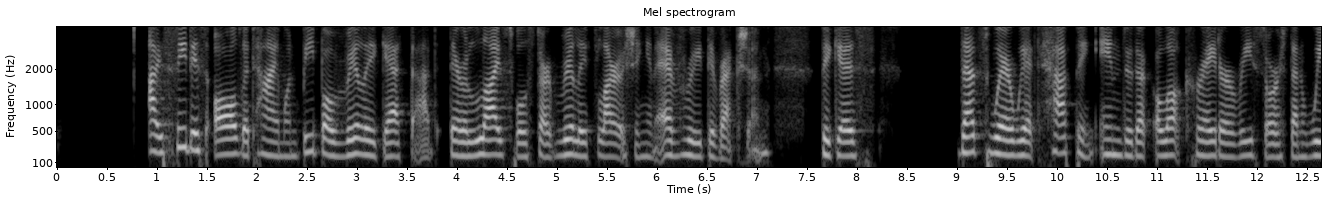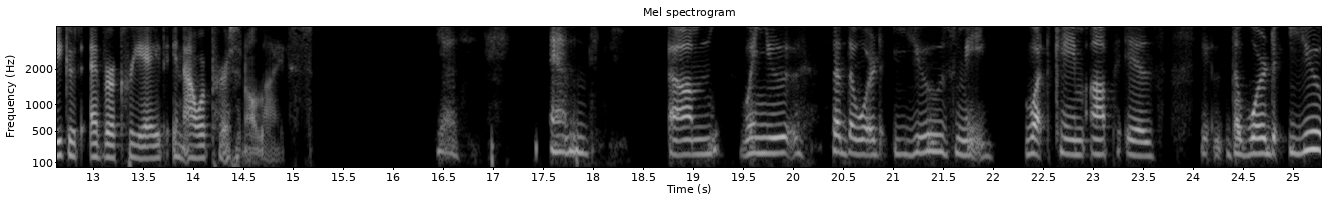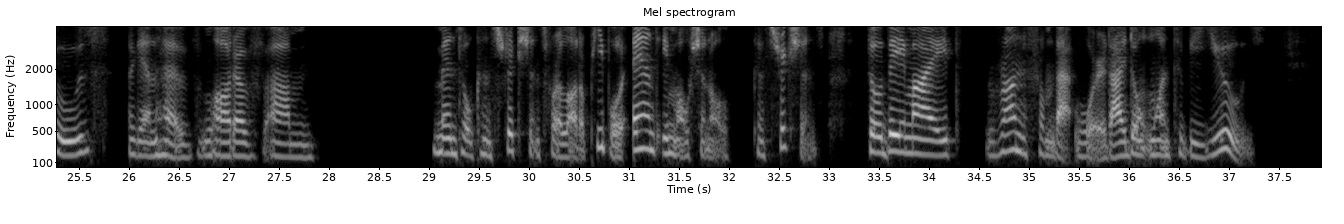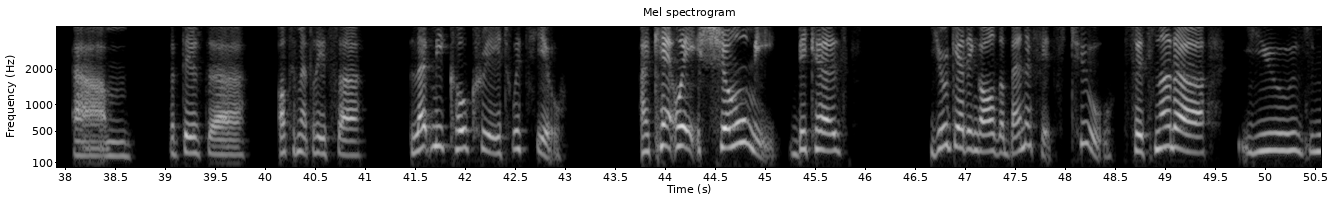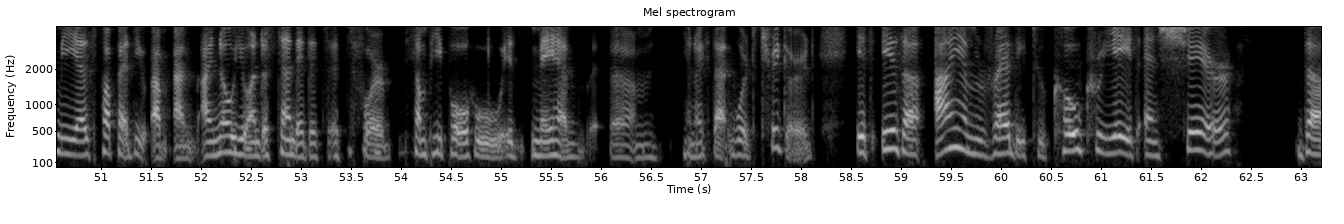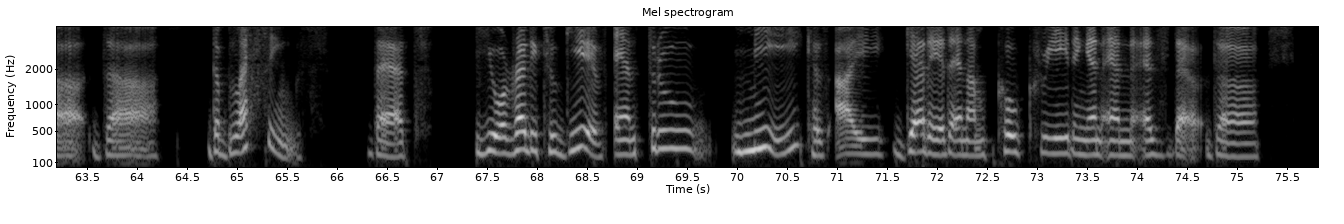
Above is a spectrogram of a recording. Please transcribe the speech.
I see this all the time. When people really get that, their lives will start really flourishing in every direction because that's where we are tapping into the a lot greater resource than we could ever create in our personal lives. Yes. And um, when you said the word use me, what came up is the word use, again, have a lot of um, mental constrictions for a lot of people and emotional constrictions. So they might run from that word. I don't want to be used. Um, but there's the ultimately, it's a let me co create with you. I can't wait. Show me because you're getting all the benefits too. So it's not a use me as puppet. You, um, I, I know you understand it. It's it's for some people who it may have, um, you know, if that word triggered. It is a I am ready to co-create and share the the the blessings that you are ready to give, and through me because I get it and I'm co-creating and and as the the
